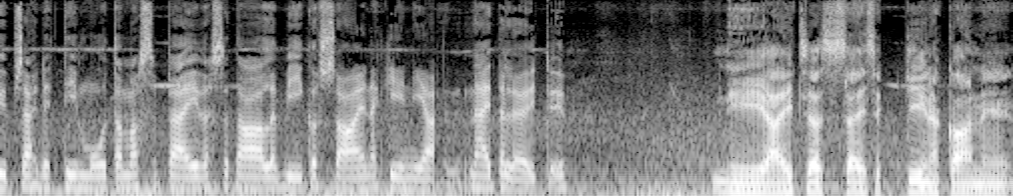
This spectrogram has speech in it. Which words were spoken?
kypsähdettiin muutamassa päivässä tai alle viikossa ainakin ja näitä löytyy. Niin ja itse asiassa ei se Kiinakaan, niin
